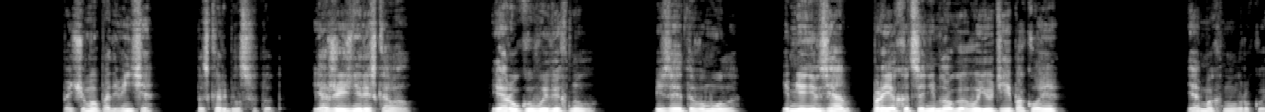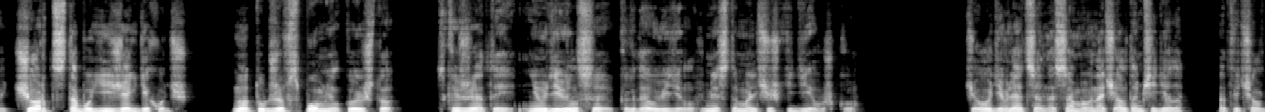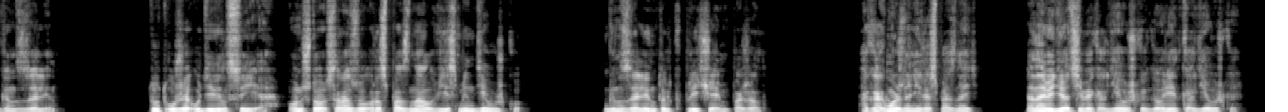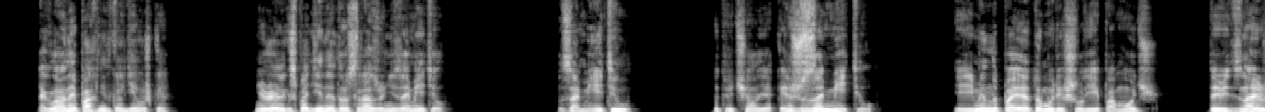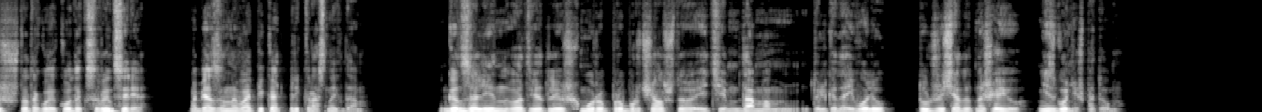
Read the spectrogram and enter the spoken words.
— Почему подвинься? — оскорбился тот. — Я жизнью рисковал. Я руку вывихнул из-за этого мула, и мне нельзя проехаться немного в уюте и покое? Я махнул рукой. — Черт с тобой, езжай где хочешь. Но тут же вспомнил кое-что. — Скажи, а ты не удивился, когда увидел вместо мальчишки девушку? — Чего удивляться, она с самого начала там сидела, — отвечал Гонзалин. Тут уже удивился я. Он что, сразу распознал в Ясмин девушку? Гонзалин только плечами пожал. — А как можно не распознать? Она ведет себя как девушка, говорит как девушка. А главное, пахнет как девушка. Неужели господин этого сразу не заметил? — Заметил? — отвечал я. — Конечно, заметил. И именно поэтому решил ей помочь. Ты ведь знаешь, что такое кодекс рыцаря, обязанного опекать прекрасных дам? Гонзалин в ответ лишь хмуро пробурчал, что этим дамам только дай волю, тут же сядут на шею, не сгонишь потом.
